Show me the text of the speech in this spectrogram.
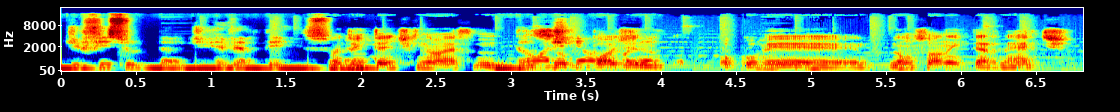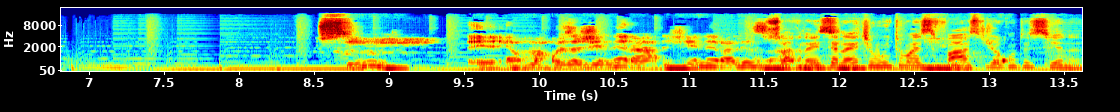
difícil de reverter isso. Mas né? tu entende que não é. Então, isso acho que é pode coisa... ocorrer não só na internet. Sim, é, é uma coisa genera generalizada. Só que na assim. internet é muito mais fácil de acontecer, né?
